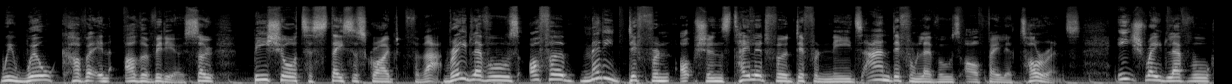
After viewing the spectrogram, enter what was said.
we will cover in other videos, so be sure to stay subscribed for that. RAID levels offer many different options tailored for different needs and different levels of failure tolerance. Each RAID level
